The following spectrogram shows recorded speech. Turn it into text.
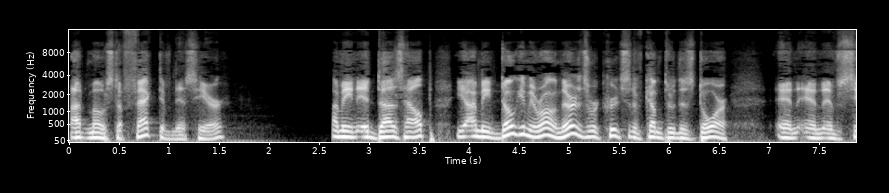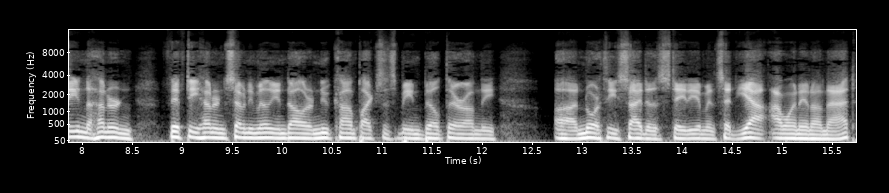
utmost effectiveness here. I mean, it does help. Yeah, I mean, don't get me wrong. There's recruits that have come through this door and, and have seen the 150, 170 million dollar new complex that's being built there on the uh, northeast side of the stadium and said, "Yeah, I want in on that."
